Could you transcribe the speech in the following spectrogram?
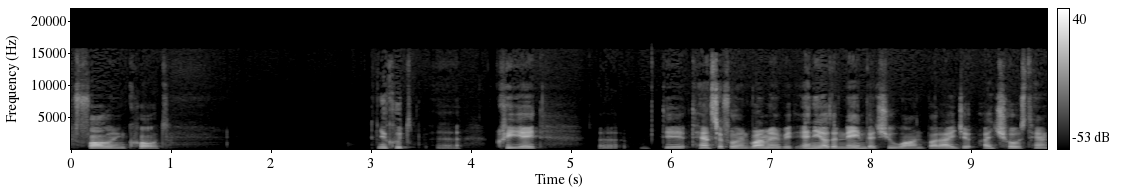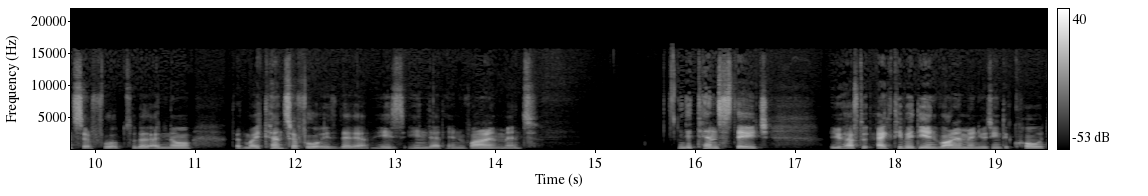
following code. You could uh, create the TensorFlow environment with any other name that you want, but I, I chose TensorFlow so that I know that my TensorFlow is, that, is in that environment. In the 10th stage, you have to activate the environment using the code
